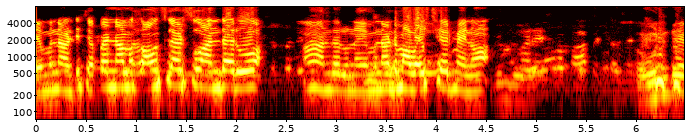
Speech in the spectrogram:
ఏమన్నా అంటే చెప్పండి మా కౌన్సిలర్స్ అందరూ అందరు ఏమన్నా అంటే మా వైస్ చైర్మన్ ఉంటే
